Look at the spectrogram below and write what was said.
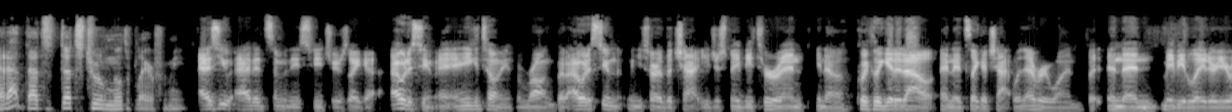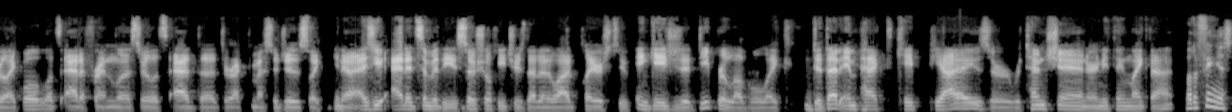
And that that's that's true multiplayer for me. As you added some of these features, like I would assume, and and you can tell me if I'm wrong, but I would assume that when you started the chat, you just maybe threw in, you know, quickly get it out, and it's like a chat with everyone. But and then maybe later you were like, well, let's add a friend list or let's add the direct messages. Like, you know, as you added some of these social features that allowed players to engage at a deeper level, like, did that impact KPIs or retention or anything like that? But the thing is,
